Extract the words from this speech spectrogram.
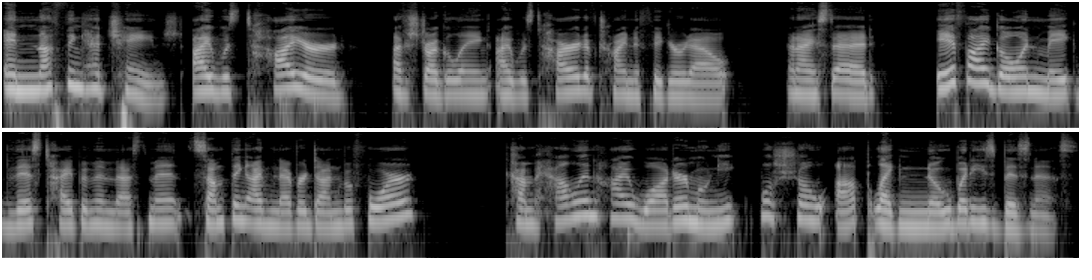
and nothing had changed. I was tired of struggling. I was tired of trying to figure it out. And I said, if I go and make this type of investment, something I've never done before, come hell and high water, Monique will show up like nobody's business.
